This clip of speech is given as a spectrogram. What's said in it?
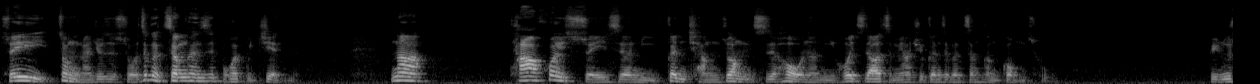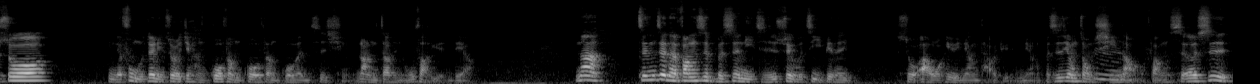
所以重点来就是说，这个憎恨是不会不见的，那它会随着你更强壮之后呢，你会知道怎么样去跟这个憎恨共处。比如说，你的父母对你做了一件很过分、过分、过分的事情，让你造成你无法原谅。那真正的方式不是你只是说服自己，变得说啊，我可以原谅他，我去原谅，不是用这种洗脑方式，而是。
